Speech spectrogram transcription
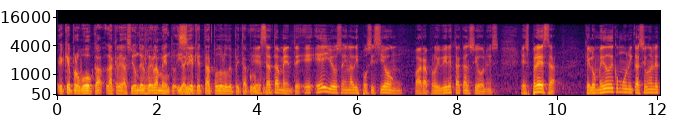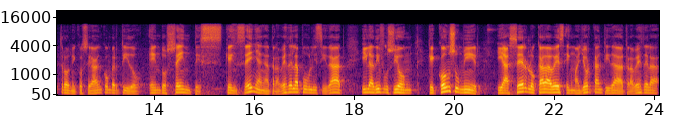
es que provoca la creación del reglamento y ahí Sí. es que está todo lo de espectáculo público. Exactamente. E- ellos en la disposición para prohibir estas canciones expresa que los medios de comunicación electrónicos se han convertido en docentes que enseñan a través de la publicidad y la difusión que consumir y hacerlo cada vez en mayor cantidad a través de la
